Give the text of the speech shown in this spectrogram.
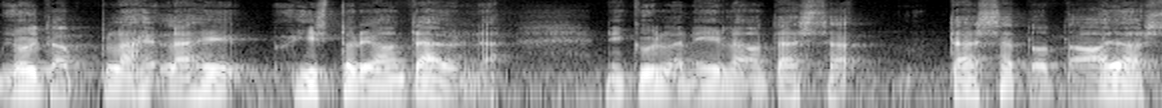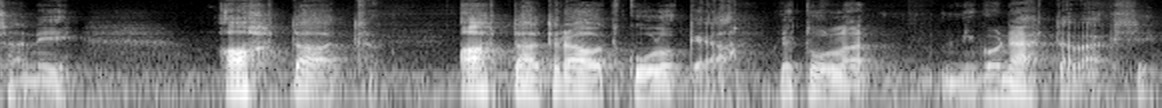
joita lähihistoria on täynnä, niin kyllä niillä on tässä tässä tota ajassa niin ahtaat, ahtaat raot kulkea ja tulla niin kuin nähtäväksi.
